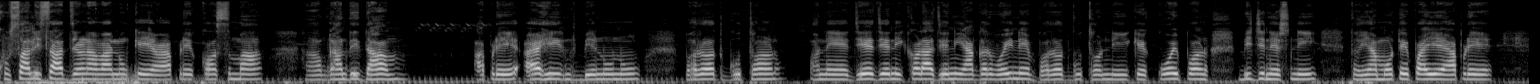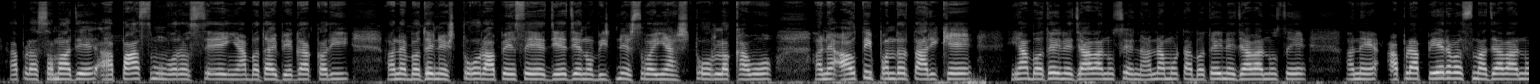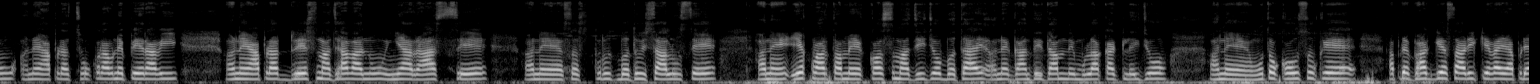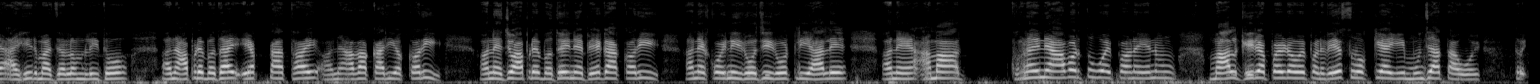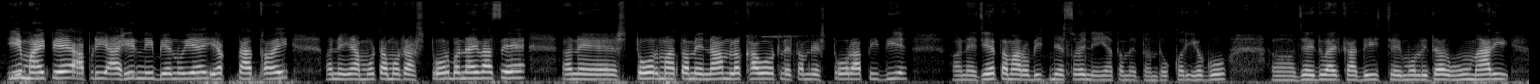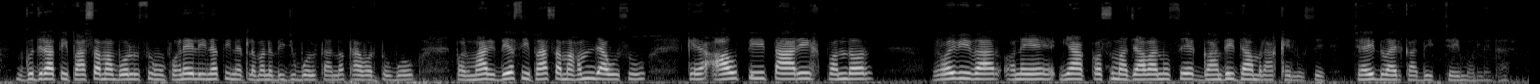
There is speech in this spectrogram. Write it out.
ખુશાલી સાથ જણાવવાનું કે આપણે કચ્છમાં ગાંધીધામ, આપણે આહીર બહેનોનું ભરત ગૂંથણ અને જે જેની કળા જેની આગળ હોય ને ભરત ગૂંથણની કે કોઈ પણ બિઝનેસની, તો અહીંયા મોટે પાયે આપણે, આપણા સમાજે આ પાંચમું વર્ષ છે, અહીંયા બધાય ભેગા કરી અને બધાને સ્ટોર આપે છે. જે જેનો બિઝનેસ હોય, અહીંયા સ્ટોર લખાવો અને આવતી પંદર તારીખે અહીંયા બધાને જવાનું છે, નાના મોટા બધાને જવાનું છે અને આપણા પહેરવશમાં જવાનું અને આપણા છોકરાઓને પહેરાવી અને આપણા ડ્રેસમાં જવાનું અહીંયા રાસ છે. અને સંસ્કૃત બધુંય સારું છે. અને એકવાર તમે કચ્છમાં જીજો બધાય અને ગાંધીધામની મુલાકાત લઈજો અને હું તો કહું છું કે આપણે ભાગ્યશાળી કહેવાય, આપણે આહિરમાં જન્મ લીધો અને આપણે બધાય એકતા થઈ અને આવા કાર્ય કરી અને જો આપણે બધાને ભેગા કરી અને કોઈની રોજી રોટલી હાલે અને આમાં ઘણાને આવડતું હોય પણ એનું માલ ઘીરે પડ્યો હોય પણ વેસવો ક્યાંય એ મૂંઝાતા હોય, તો એ માટે આપણી આહિરની બહેનોએ એકતા થઈ અને અહીંયા મોટા મોટા સ્ટોર બનાવ્યા છે. અને સ્ટોરમાં તમે નામ લખાવો એટલે તમને સ્ટોર આપી દઈએ. અને જે તમારો બિઝનેસ હોય ને અહીંયા તમે ધંધો કરી શકો. જય દ્વારકાધીશ, જય મુરલીધર. હું મારી ગુજરાતી ભાષામાં બોલું છું. હું ભણેલી નથી ને એટલે મને બીજું બોલતા નથી આવડતું બહુ. પણ મારી દેશી ભાષામાં સમજાવું છું કે આવતી તારીખ પંદર, રવિવાર અને અહીંયા કચ્છમાં જવાનું છે. ગાંધીધામ રાખેલું છે. જય દ્વારકાધીશ, જય મુરલીધર.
